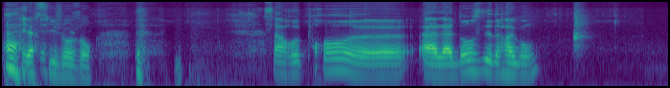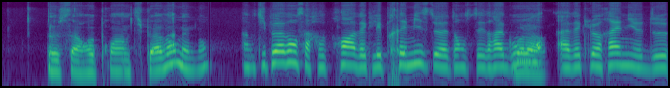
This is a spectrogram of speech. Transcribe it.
Ah, merci Jojon. Ça reprend euh, à la danse des dragons. Euh, ça reprend un petit peu avant même, non? Un petit peu avant, ça reprend avec les prémices de la danse des dragons, Voilà. avec le règne de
